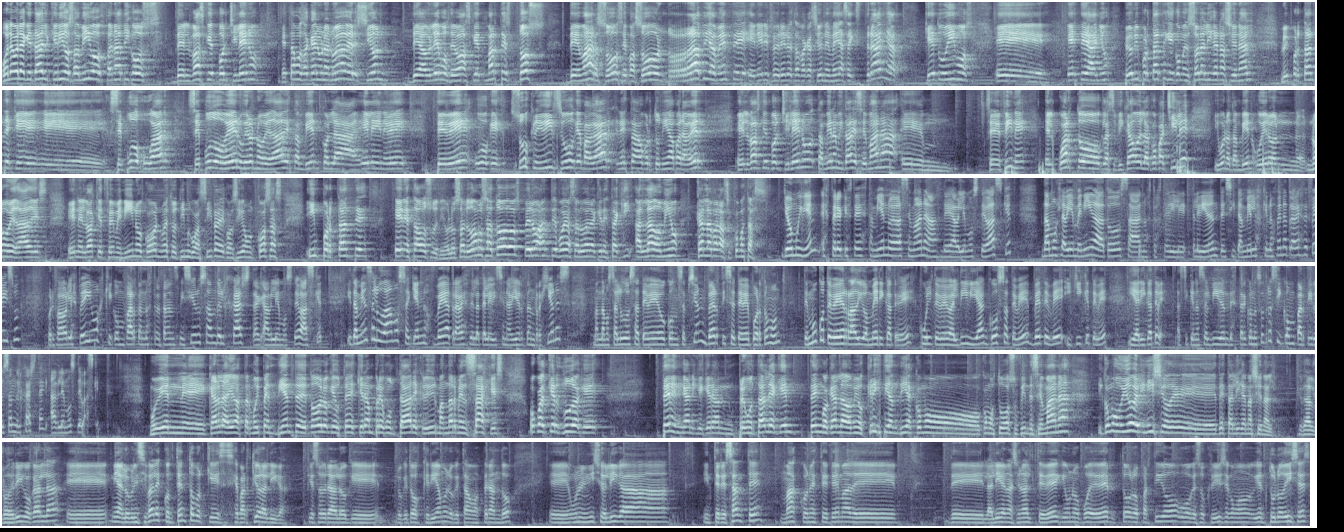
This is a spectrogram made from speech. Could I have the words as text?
Hola, hola, ¿qué tal, queridos amigos fanáticos del básquetbol chileno? Estamos acá en una nueva versión de Hablemos de Básquet, martes 2 de marzo. Se pasó rápidamente enero y febrero estas vacaciones medias extrañas que tuvimos eh, este año. Pero lo importante es que comenzó la Liga Nacional. Lo importante es que eh, se pudo jugar, se pudo ver, hubieron novedades también con la LNB TV, hubo que suscribirse, hubo que pagar en esta oportunidad para ver el básquetbol chileno. También a mitad de semana eh, se define el cuarto clasificado de la Copa Chile. Y bueno, también hubieron novedades en el básquet femenino con nuestro team Guasita que consiguieron cosas importantes en Estados Unidos. Los saludamos a todos, pero antes voy a saludar a quien está aquí al lado mío, Carla Palacios. ¿Cómo estás? Yo muy bien, espero que ustedes también, nueva semana de Hablemos de Básquet. Damos la bienvenida a todos a nuestros televidentes y también los que nos ven a través de Facebook. Por favor, les pedimos que compartan nuestra transmisión usando el hashtag Hablemos de Básquet. Y también saludamos a quien nos ve a través de la televisión abierta en regiones. Mandamos saludos a TVO Concepción, Vértice TV Puerto Montt, Temuco TV, Radio América TV, Cool TV Valdivia, Goza TV, BTV, Iquique TV y Arica TV. Así que no se olviden de estar con nosotros y compartir usando el hashtag Hablemos de Básquet. Muy bien, eh, Carla, iba a estar muy pendiente de todo lo que ustedes quieran preguntar, escribir, mandar mensajes o cualquier duda que tengan y que quieran preguntarle a quien tengo acá al lado mío, Cristian Díaz, cómo, cómo estuvo su fin de semana y cómo vio el inicio de, esta Liga Nacional. ¿Qué tal, Rodrigo, Carla? Eh, mira, lo principal es contento porque se partió la liga, que eso era lo que, lo que todos queríamos, lo que estábamos esperando. Eh, un inicio de liga interesante, más con este tema de, de la Liga Nacional TV, que uno puede ver todos los partidos, hubo que suscribirse, como bien tú lo dices,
